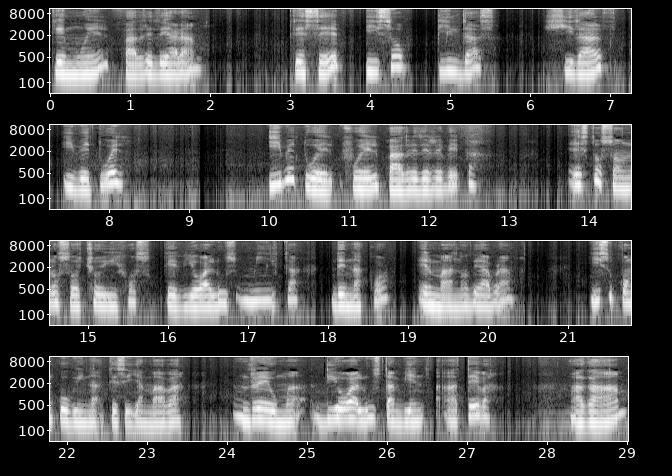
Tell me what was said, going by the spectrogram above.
Kemuel padre de Aram, Keset hizo Pildas, Gidalf y Betuel. Y Betuel fue el padre de Rebeca. Estos son los ocho hijos que dio a luz Milca de Nacor, hermano de Abraham. Y su concubina, que se llamaba Reuma, dio a luz también a Teba, a Gaam,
